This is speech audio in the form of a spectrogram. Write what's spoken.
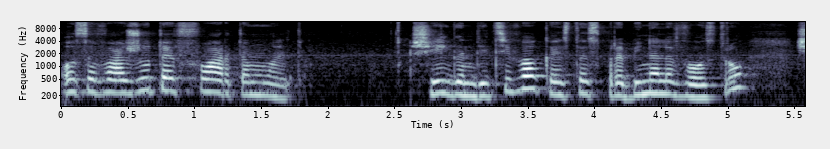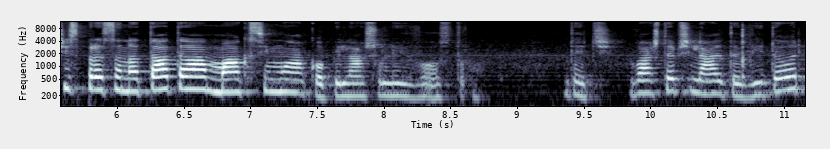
O să vă ajute foarte mult. Și gândiți-vă că este spre binele vostru și spre sănătatea maximă a copilașului vostru. Deci, vă aștept și la alte videouri.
